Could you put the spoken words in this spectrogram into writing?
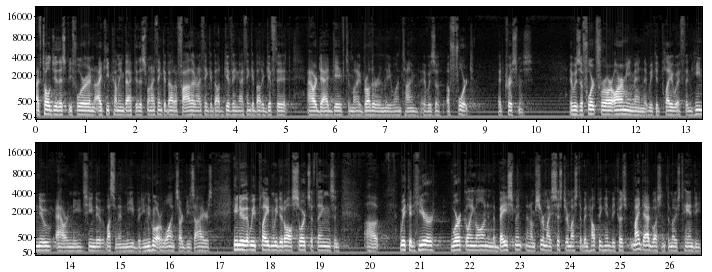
I've told you this before, and I keep coming back to this. When I think about a father and I think about giving, I think about a gift that our dad gave to my brother and me one time. It was a, a fort at Christmas. It was a fort for our army men that we could play with, and he knew our needs. He knew it wasn't a need, but he knew our wants, our desires. He knew that we played and we did all sorts of things, and uh, we could hear work going on in the basement, and I'm sure my sister must have been helping him because my dad wasn't the most handy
